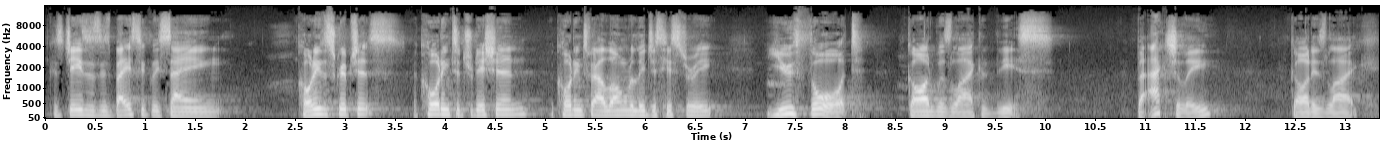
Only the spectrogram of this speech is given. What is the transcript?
because Jesus is basically saying, according to scriptures, according to tradition, according to our long religious history, you thought God was like this. But actually, God is like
